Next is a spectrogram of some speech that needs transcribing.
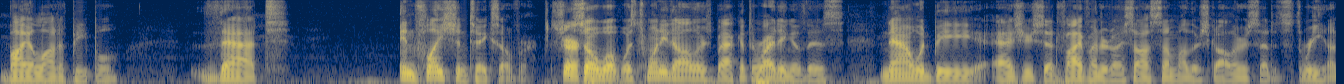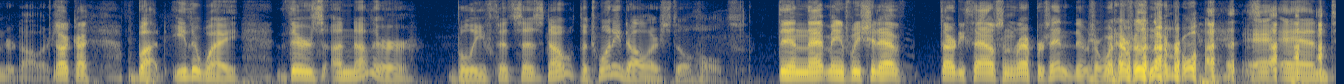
by a lot of people that inflation takes over. Sure. So what was twenty dollars back at the writing of this now would be, as you said, five hundred. I saw some other scholars said it's three hundred dollars. Okay. But either way, there's another belief that says no, the twenty dollars still holds. Then that means we should have 30,000 representatives or whatever the number was. And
